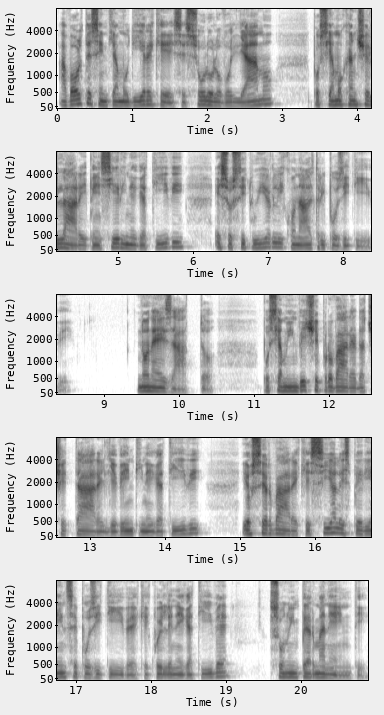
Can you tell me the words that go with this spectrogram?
A volte sentiamo dire che se solo lo vogliamo possiamo cancellare i pensieri negativi e sostituirli con altri positivi. Non è esatto. Possiamo invece provare ad accettare gli eventi negativi e osservare che sia le esperienze positive che quelle negative sono impermanenti.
